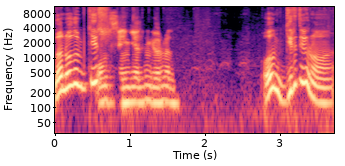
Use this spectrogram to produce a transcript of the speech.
Lan oğlum gir. Oğlum senin geldiğini görmedim. Oğlum gir diyorum ama.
